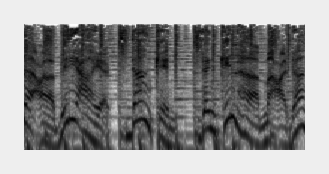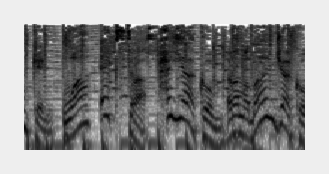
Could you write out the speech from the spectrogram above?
الساعة برعاية دانكن. دانكنها مع دانكن وإكسترا. حياكم. رمضان جاكم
